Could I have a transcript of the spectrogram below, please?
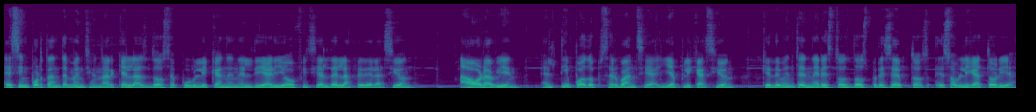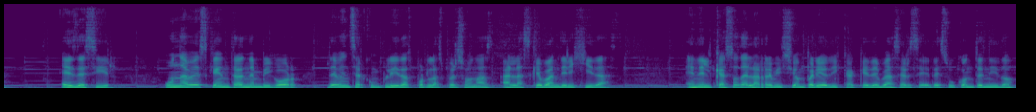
Es importante mencionar que las dos se publican en el Diario Oficial de la Federación. Ahora bien, el tipo de observancia y aplicación que deben tener estos dos preceptos es obligatoria, es decir, una vez que entran en vigor, deben ser cumplidas por las personas a las que van dirigidas, en el caso de la revisión periódica que debe hacerse de su contenido,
